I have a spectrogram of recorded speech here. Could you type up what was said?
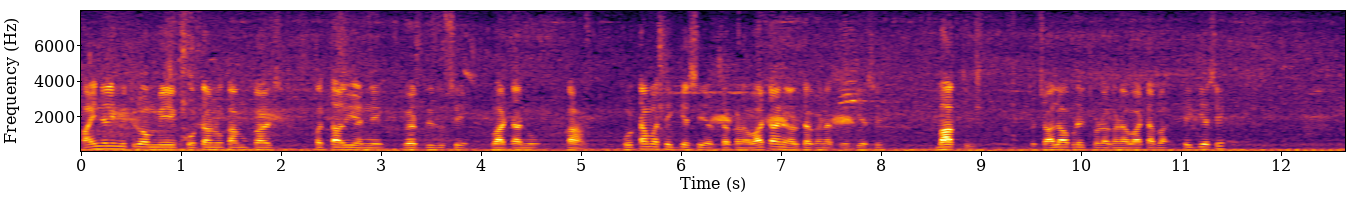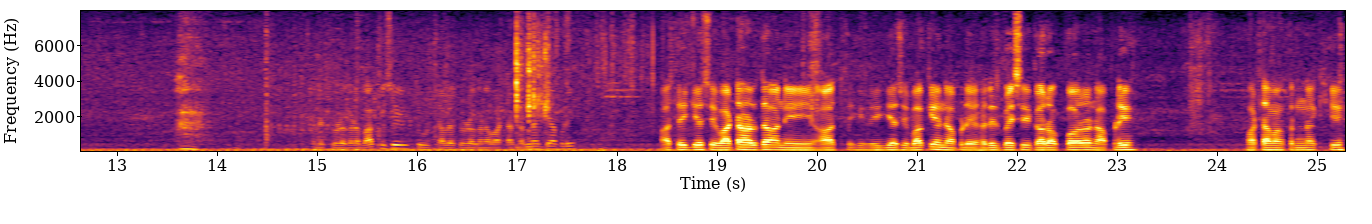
ફાઇનલી મિત્રો અમે કોટાનું કામકાજ પતાવી અને કરી દીધું છે વાટાનું કામ. કોટામાં થઈ ગયા છે અડધા ઘણા વાટા અને અડધા ઘણા થઈ ગયા છે બાકી. તો ચાલો આપણે થોડા ઘણા વાટા થઈ ગયા છે. અને થોડા ઘણા બાકી છે, તો ચાલો થોડા ઘણા વાટા કરી નાખીએ આપણે. આ થઈ ગયા છે વાટા અડધા અને આ થઈ ગયા છે બાકી અને આપણે હરેશભાઈ શ્રી કરવા પર અને આપણે વાટામાં કરી નાખીએ.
